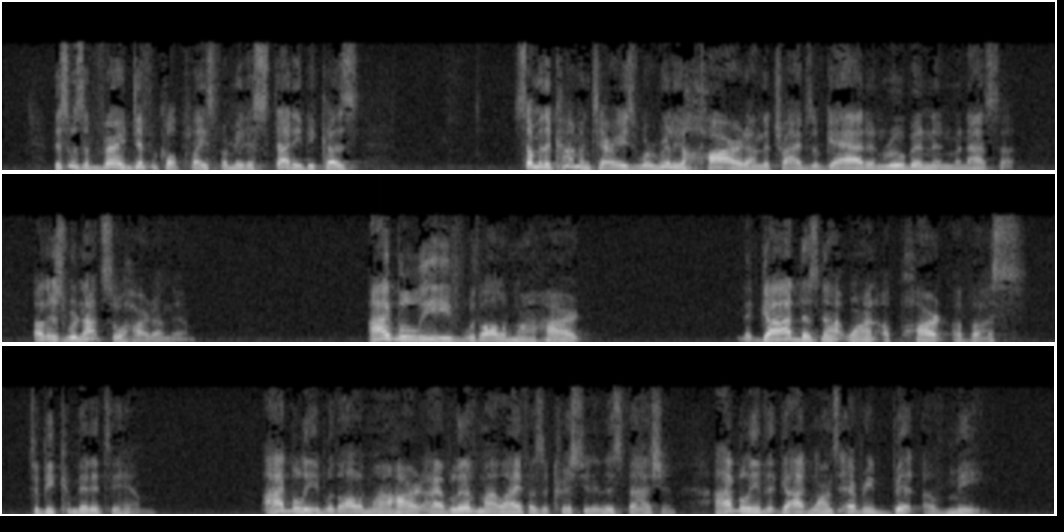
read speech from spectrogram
This was a very difficult place for me to study because some of the commentaries were really hard on the tribes of Gad and Reuben and Manasseh. Others were not so hard on them. I believe with all of my heart that God does not want a part of us to be committed to Him. I believe with all of my heart, I have lived my life as a Christian in this fashion. I believe that God wants every bit of me,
